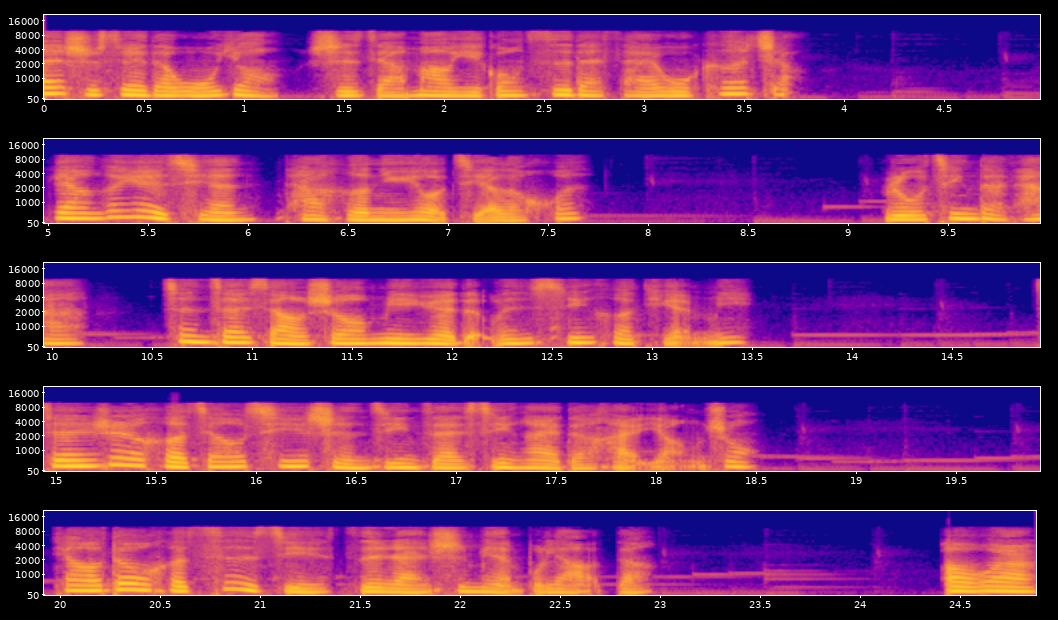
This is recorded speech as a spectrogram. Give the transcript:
三十岁的吴勇是家贸易公司的财务科长。两个月前，他和女友结了婚。如今的他正在享受蜜月的温馨和甜蜜，整日和娇妻沉浸在性爱的海洋中。挑逗和刺激自然是免不了的，偶尔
